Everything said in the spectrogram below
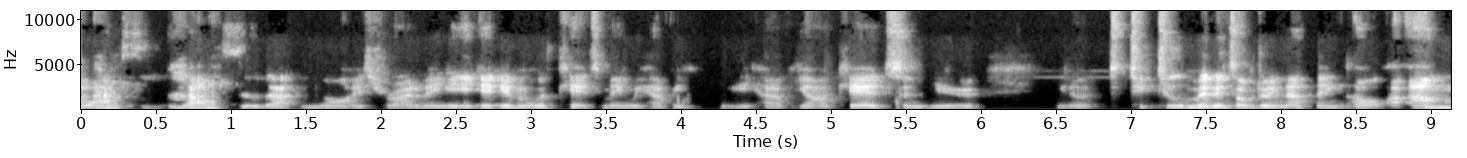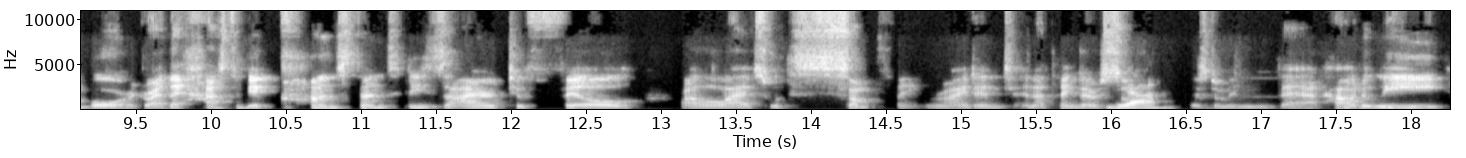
Yes, yes. through that noise, right? I mean, even with kids, I mean, we have we have young kids, and you you know, t- two minutes of doing nothing. Oh, I'm bored, right? There has to be a constant desire to fill our lives with something, right? And and I think there's some yeah. wisdom in that. How do we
